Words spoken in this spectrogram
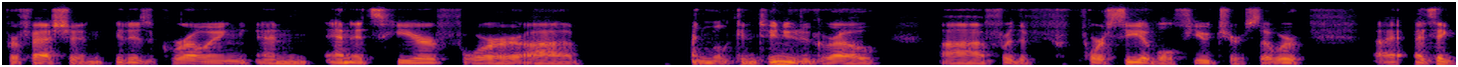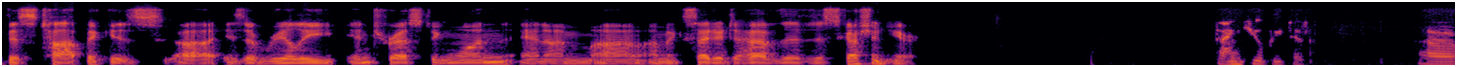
profession. It is growing and and it's here for uh, and will continue to grow uh, for the foreseeable future. So we're I, I think this topic is uh, is a really interesting one, and I'm uh, I'm excited to have the discussion here. Thank you, Peter. Uh,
